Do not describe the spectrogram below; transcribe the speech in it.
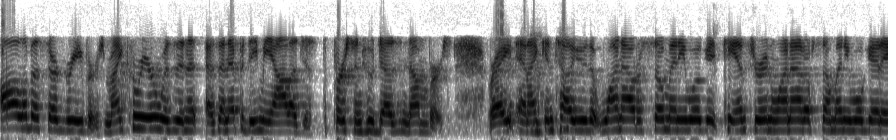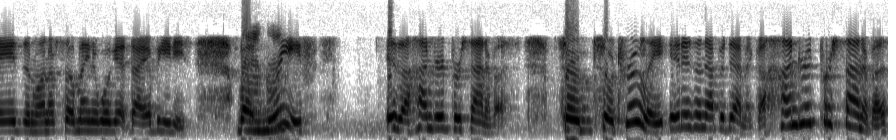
all of us are grievers. My career was in, as an epidemiologist, the person who does numbers, right? And I can tell you that one out of so many will get cancer, and one out of so many will get AIDS, and one of so many will get diabetes. But mm-hmm. grief is a hundred percent of us. So, so truly, it is an epidemic. A hundred percent of us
